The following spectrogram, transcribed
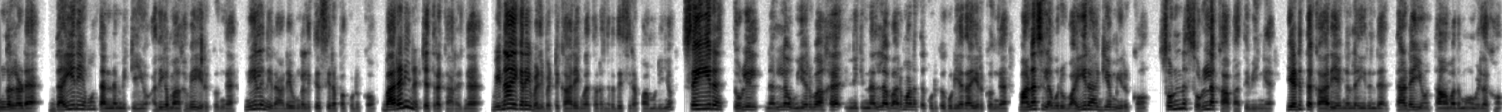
உங்களோட தைரியமும் தன்னம்பிக்கையும் அதிகமாகவே இருக்குங்க. நீல நிற ஆடை உங்களுக்கு சிறப்பை கொடுக்கும். பரணி நட்சத்திரக்காரங்க விநாயகரை வழிபட்டு காரியங்களை தொடங்குறது சிறப்பா முடியும். செய்யற தொழில் நல்ல உயர்வாக இன்னைக்கு நல்ல வருமானத்தை கொடுக்கக்கூடியதா இருக்குங்க. மனசுல ஒரு வைராகியம் இருக்கும். சொன்ன சொல்ல காப்பாத்துவீங்க. எடுத்த காரியங்கள்ல இருந்த தடையும் தாமதமும் விலகும்.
